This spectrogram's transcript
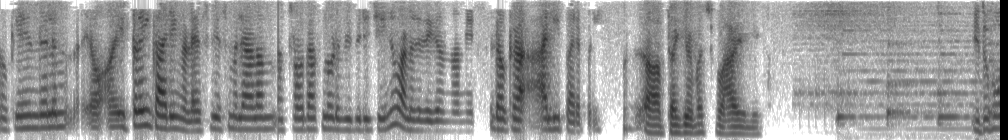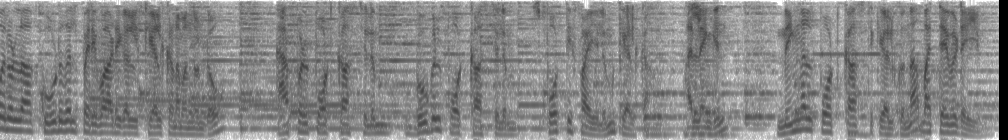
okay എന്തായാലും ഇത്രയും കാര്യങ്ങൾ എസ് ബി എസ് മലയാളം ശ്രോതാക്കളോട് വിവരിച്ചതിന് വളരെയധികം നന്ദി. Doctor Ali Parappi thank you much bye ഇതുപോലുള്ള കൂടുതൽ പരിപാടികൾ കേൾക്കണമെന്നുണ്ടോ? ആപ്പിൾ പോഡ്കാസ്റ്റിലും ഗൂഗിൾ പോഡ്കാസ്റ്റിലും സ്പോട്ടിഫൈയിലും കേൾക്കാം. അല്ലെങ്കിൽ നിങ്ങൾ പോഡ്കാസ്റ്റ് കേൾക്കുന്ന മറ്റെവിടെയും.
